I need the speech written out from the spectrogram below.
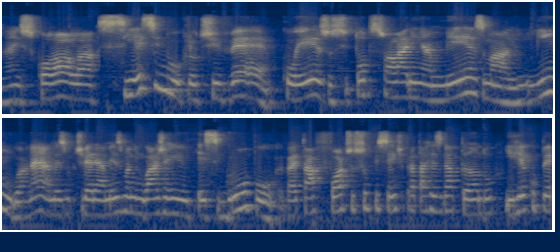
né, escola. Se esse núcleo tiver coeso, se todos falarem a mesma língua, né, a mesma, tiverem a mesma linguagem, esse grupo vai estar forte o suficiente para estar resgatando e recuperando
